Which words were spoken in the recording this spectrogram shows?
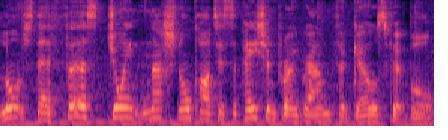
launched their first joint national participation programme for girls football.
